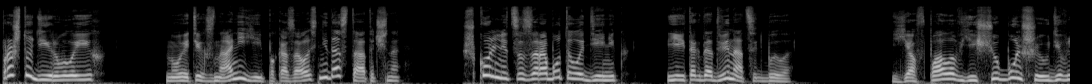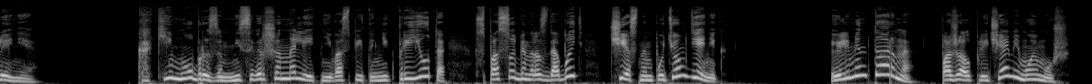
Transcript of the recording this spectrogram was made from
проштудировала их. Но этих знаний ей показалось недостаточно. Школьница заработала денег, ей тогда 12 было. Я впала в еще большее удивление. Каким образом несовершеннолетний воспитанник приюта способен раздобыть честным путем денег? Элементарно пожал плечами мой муж.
